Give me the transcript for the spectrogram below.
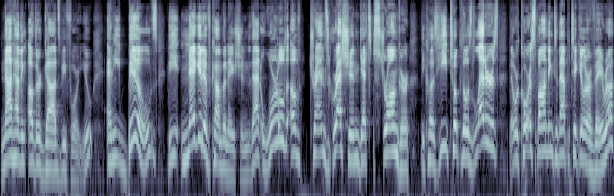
not having other gods before you, and he builds the negative combination. That world of transgression gets stronger because he took those letters that were corresponding to that particular Avera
